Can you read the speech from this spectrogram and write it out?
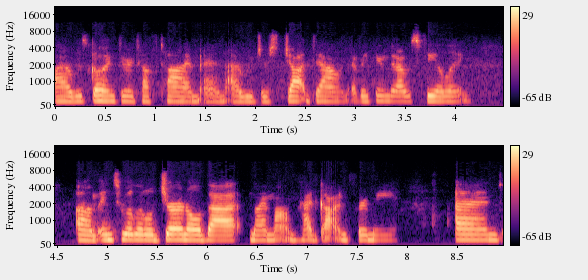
I was going through a tough time, and I would just jot down everything that I was feeling um, into a little journal that my mom had gotten for me. And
